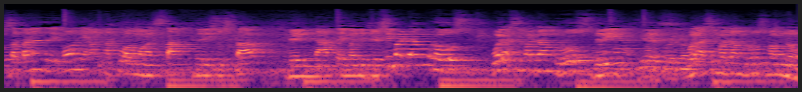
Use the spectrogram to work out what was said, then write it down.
sa tanan rin mo ni ang ako ang mga staff diri so staff, then natay manager. Si Madam Rose, wala si Madam Rose diri. Yes. Wala si Madam Rose, ma'am, no?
